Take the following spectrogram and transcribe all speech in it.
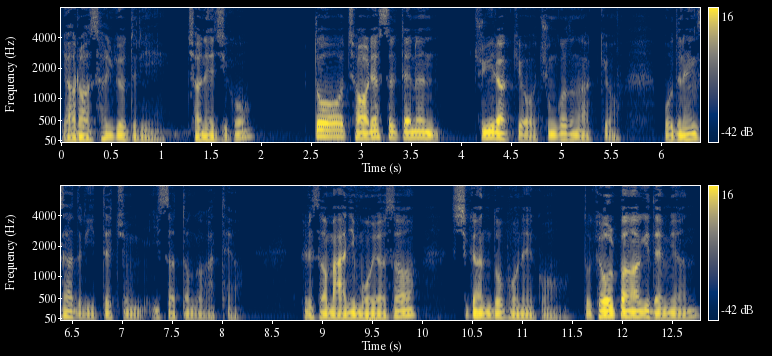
여러 설교들이 전해지고 또 저 어렸을 때는 주일학교, 중고등학교 모든 행사들이 이때쯤 있었던 것 같아요. 그래서 많이 모여서 시간도 보내고 또 겨울방학이 되면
